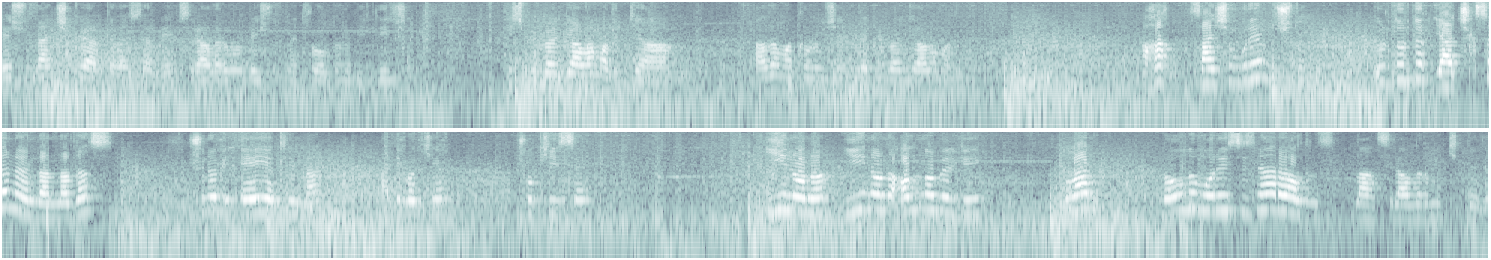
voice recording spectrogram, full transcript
500'den çıkıyor arkadaşlar. Benim silahlarımın 500 metre olduğunu bildiği için. Hiçbir bölge alamadık ya. Adam akıllı bir şekilde bir bölge alamadık. Aha sen şimdi buraya mı düştün? Dur dur dur. Ya çıksana önden Nadans. Şuna bir E yakayım ben. Hadi bakayım. Çok iyisin. Yiyin onu. Yiyin onu. Alın o bölgeyi. Ulan ne oğlum orayı siz ne ara aldınız? Lan silahlarımı kilitledi.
